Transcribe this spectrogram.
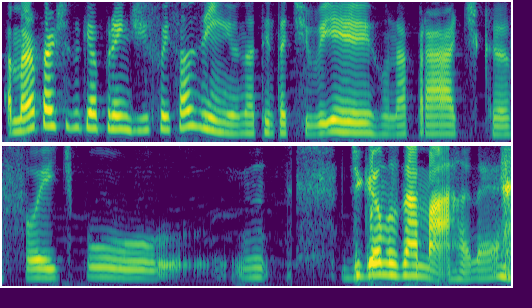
a maior parte do que eu aprendi foi sozinho, na tentativa e erro, na prática, foi tipo, digamos na marra, né?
